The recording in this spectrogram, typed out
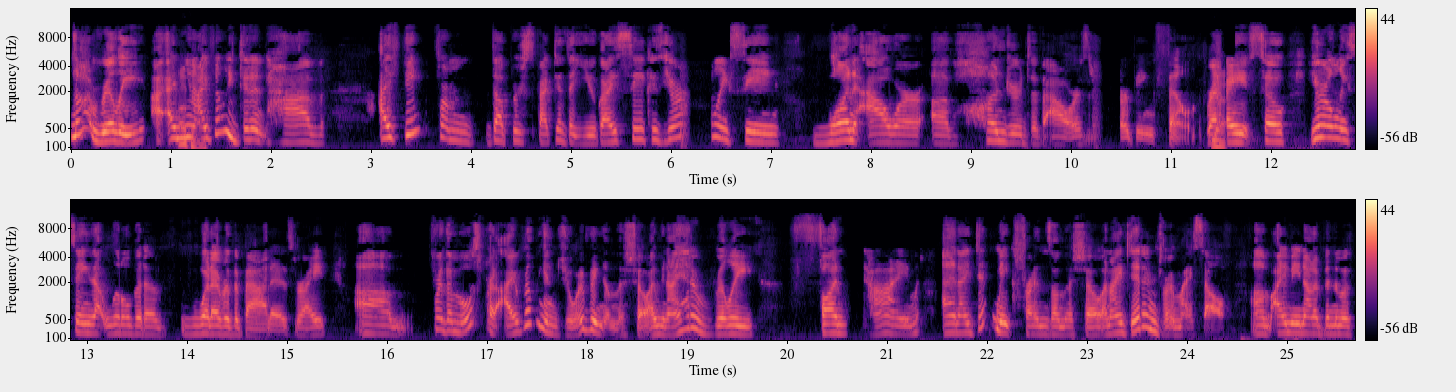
not really. I, I mean, I really didn't have. I think from the perspective that you guys see, because you're only seeing one hour of hundreds of hours that are being filmed, Yeah. right? So you're only seeing that little bit of whatever the bad is, right? Um, for the most part, I really enjoy being on the show. I mean, I had a really fun time and I did make friends on the show and I did enjoy myself. Um, I may not have been the most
